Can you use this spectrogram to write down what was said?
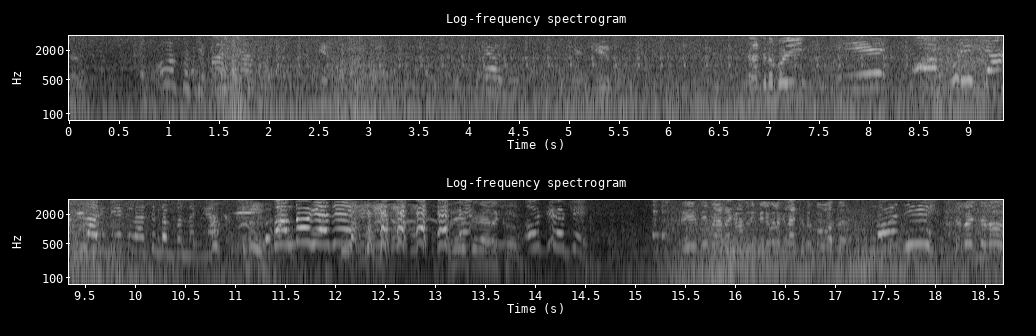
ਸਰ ਉਹ ਸੱਚੇ ਪਾਤਸ਼ਾਹ। ਆਓ ਜੀ। ਗੇਰ ਕਲਚ ਦੱਬੋ ਜੀ। ਇਹ ਉਹ ਪੂਰੀ ਜਾਨ ਲੱਗਦੀ ਹੈ ਕਲੱਚ ਦੱਬਣ ਲੱਗਿਆ। ਬੰਦ ਹੋ ਗਿਆ ਜੀ। ਰੇਸ ਤੇ ਪੈਰ ਰੱਖੋ। ਓਕੇ ਓਕੇ। ਰੇਸ ਤੇ ਪੈਰ ਰੱਖਣਾ ਤੁਸੀਂ ਬਿਲਕੁਲ ਕਲਚ ਦੱਬੋ ਬਸ। ਓ ਜੀ। ਚਲੋ ਚਲੋ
